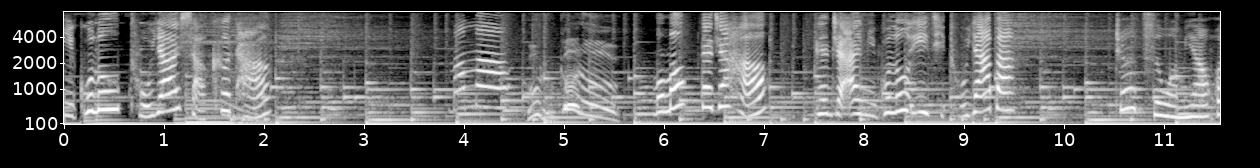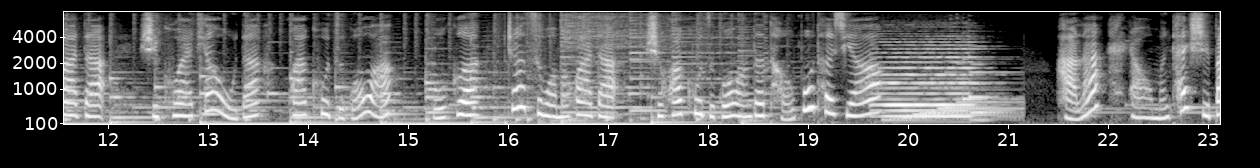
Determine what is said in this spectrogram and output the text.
米咕噜涂鸦小课堂。妈妈，咕噜咕噜，萌萌，大家好，跟着艾米咕噜一起涂鸦吧。这次我们要画的是酷爱跳舞的花裤子国王，不过这次我们画的是花裤子国王的头部特写哦。好啦，让我们开始吧。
